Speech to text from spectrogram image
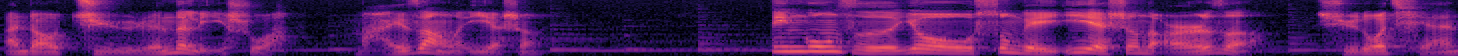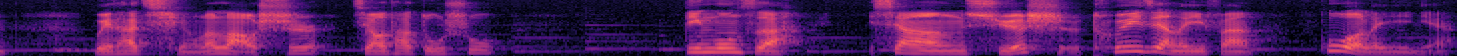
按照举人的礼数啊，埋葬了叶生。丁公子又送给叶生的儿子许多钱，为他请了老师教他读书。丁公子啊，向学史推荐了一番。过了一年，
